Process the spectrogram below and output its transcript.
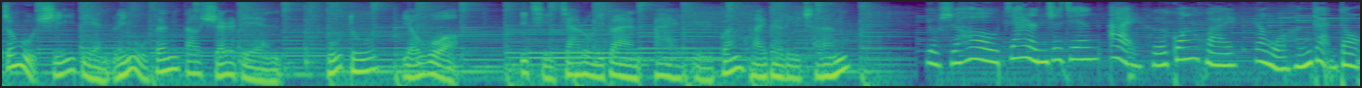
中午十一点零五分到十二点，无毒有我，一起加入一段爱与关怀的旅程。有时候，家人之间爱和关怀让我很感动。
